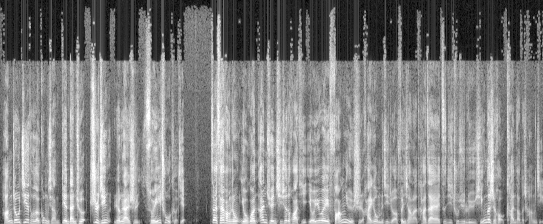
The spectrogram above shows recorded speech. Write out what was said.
杭州街头的共享电单车至今仍然是随处可见。在采访中，有关安全骑车的话题，有一位房女士还给我们记者分享了她在自己出去旅行的时候看到的场景。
